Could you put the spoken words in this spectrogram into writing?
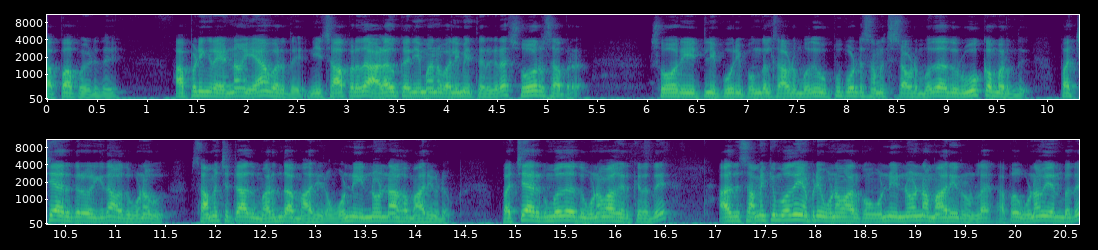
தப்பாக போயிடுது. அப்படிங்கிற எண்ணம் ஏன் வருது? நீ சாப்பிட்றது அளவுக்கு அதிகமான வலிமை தருகிற சோறு சாப்பிட்ற. சோறு இட்லி பூரி பொங்கல் சாப்பிடும்போது உப்பு போட்டு சமைச்சு சாப்பிடும்போது அது ஒரு ஊக்க மருந்து பச்சையாக இருக்கிற வரைக்கும் தான் அது உணவு. சமைச்சிட்டா அது மருந்தாக மாறிடும். ஒன்று இன்னொன்றாக மாறிவிடும். பச்சையாக இருக்கும்போது அது உணவாக இருக்கிறது. அது சமைக்கும் போதும் எப்படி உணவாக இருக்கும்? ஒன்று இன்னொன்றா மாறிடும்ல. அப்போ உணவு என்பது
